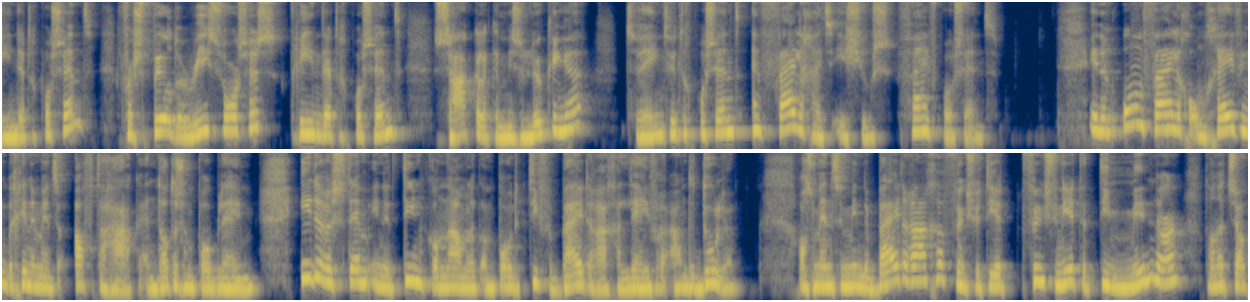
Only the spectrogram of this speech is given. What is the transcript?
33%, verspilde resources, 33%, zakelijke mislukkingen, 22% en veiligheidsissues, 5%. In een onveilige omgeving beginnen mensen af te haken en dat is een probleem. Iedere stem in het team kan namelijk een productieve bijdrage leveren aan de doelen. Als mensen minder bijdragen, functioneert het team minder dan het zou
